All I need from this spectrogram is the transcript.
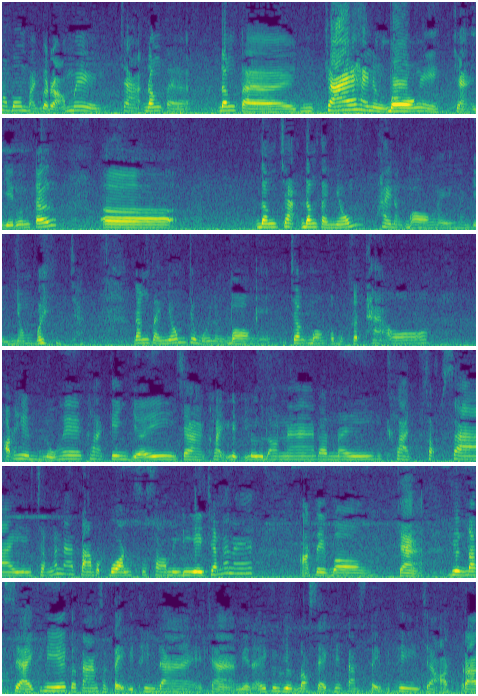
បងប្អូនបាច់បារម្ភទេចាដឹងតែដឹងតែចែហើយនឹងបងឯងចានិយាយរួមទៅអឺ ដឹងចាក់ដឹងតែខ្ញុំហើយនឹងបងឯងនិយាយខ្ញុំវិញចាដឹងតែខ្ញុំជាមួយនឹងបងឯងអញ្ចឹងបងក៏មកគិតថាអូអត់ហ៊ានលុះទេខ្លាចគេនិយាយចាខ្លាចលេចលឺដល់ណាដល់ណីខ្លាចផ្សព្វផ្សាយអញ្ចឹងណាតាមប្រព័ន្ធ social media អញ្ចឹងណាអត់ទេបងចាយើងដោះស្រាយគ្នាក៏តាមសន្តិវិធីដែរចាមានអីគឺយើងដោះស្រាយគ្នាតាមសន្តិវិធីចាអត់ប្រើ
